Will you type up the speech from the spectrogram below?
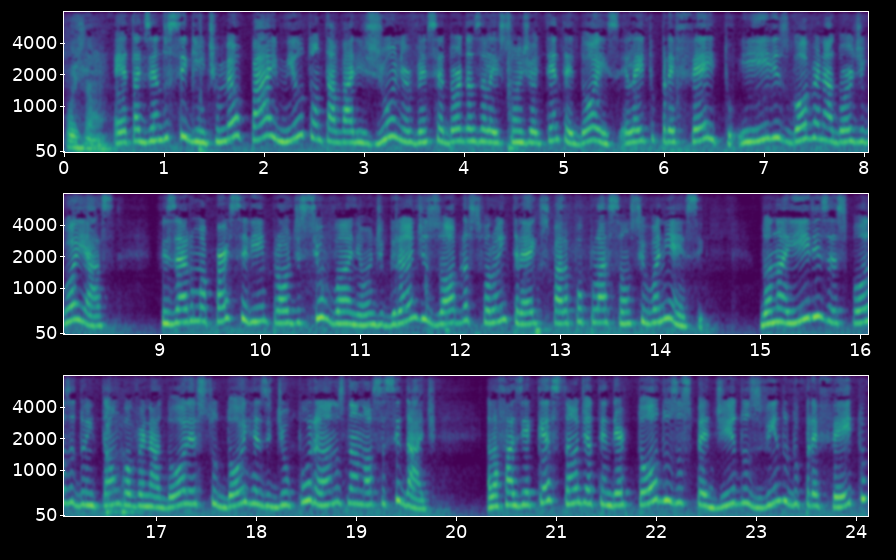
Pois não. É, tá dizendo o seguinte: o meu pai, Milton Tavares Júnior, vencedor das eleições de 82, eleito prefeito e Iris governador de Goiás, fizeram uma parceria em prol de Silvânia, onde grandes obras foram entregues para a população silvaniense. Dona Iris, esposa do então governador, estudou e residiu por anos na nossa cidade. Ela fazia questão de atender todos os pedidos vindo do prefeito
